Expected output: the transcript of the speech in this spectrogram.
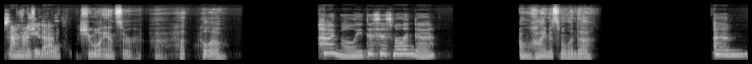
So I'm gonna do that. Will, she will answer. Uh, he- hello. Hi, Molly. This is Melinda. Oh, hi, Miss Melinda. Um,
